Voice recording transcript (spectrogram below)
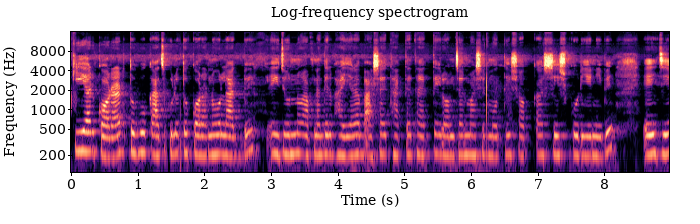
কি আর করার? তবু কাজগুলো তো করানোও লাগবে। এই জন্য আপনাদের ভাইয়ারা বাসায় থাকতে থাকতে রমজান মাসের মধ্যে সব কাজ শেষ করিয়ে নিবে। এই যে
